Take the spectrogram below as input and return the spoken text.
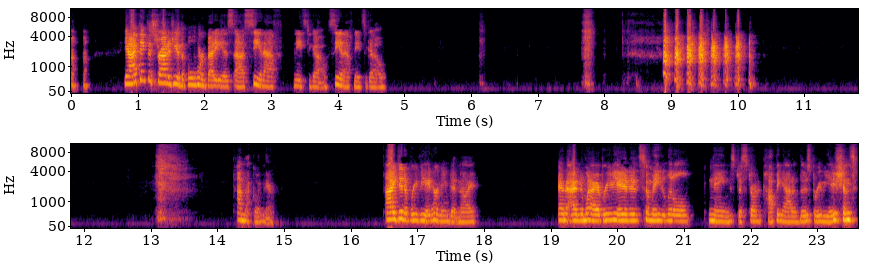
yeah, I think the strategy of the Bullhorn Betty is uh, CNF needs to go. CNF needs to go. I'm not going there. I did abbreviate her name, didn't I? And, when I abbreviated it, so many little names just started popping out of those abbreviations.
